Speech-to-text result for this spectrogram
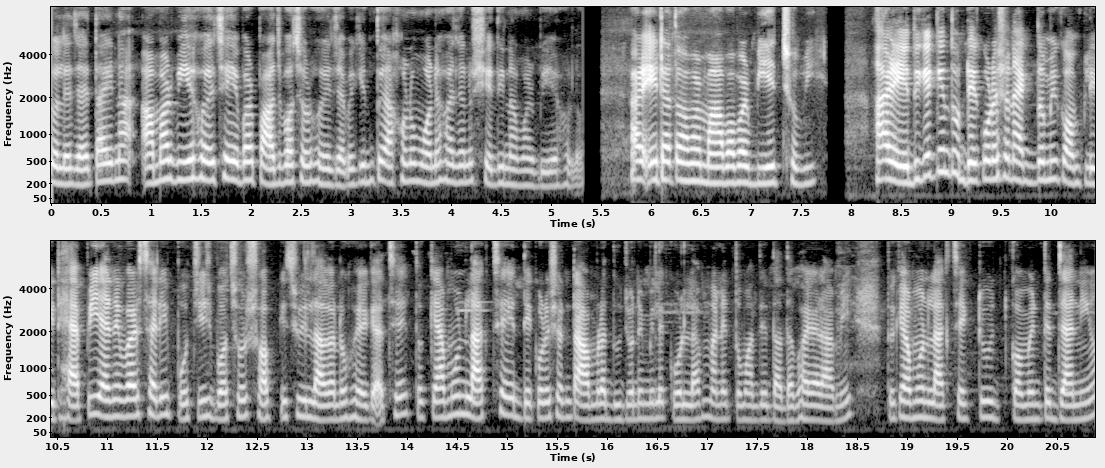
চলে যায়, তাই না? আমার বিয়ে হয়েছে, এবার পাঁচ বছর হয়ে যাবে, কিন্তু এখনও মনে হয় যেন সেদিন আমার বিয়ে হলো। আর এটা তো আমার মা বাবার বিয়ের ছবি। আর এদিকে কিন্তু ডেকোরেশন একদমই কমপ্লিট। হ্যাপি অ্যানিভার্সারি, পঁচিশ বছর সব কিছুই লাগানো হয়ে গেছে। তো কেমন লাগছে এই ডেকোরেশনটা? আমরা দুজনে মিলে করলাম মানে তোমাদের দাদা ভাই আর আমি। তো কেমন লাগছে একটু কমেন্টে জানিও।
